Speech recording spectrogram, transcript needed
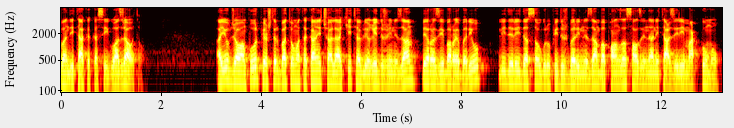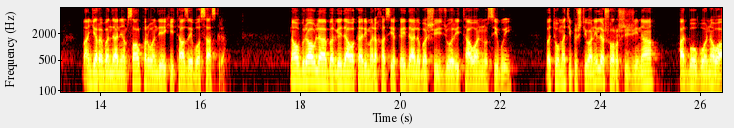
بەندی تاکەکەسی گوازراوەتەوە. ئەیوب جەوانپوور پێشتر بە تۆمەتەکانی چالاکی تەبلیغی دژی نیزام، بێ ڕێزی بە ڕێبەری و لیدری دەستە و گروپی دژبەری نیزام بە پانزە ساڵ زیندانی تەعزیری مەحکووم و مانگی ڕێبەندانی ئەمساڵ پەروەندەیەکی تازەی بۆ ساز کرا. ناوبراو لە بەرگەی داواکاری مەرەخەسییەکەیدا لە بەشی جۆری تاوان نووسیبووی، بە تۆمەتی پشتیوانی لە شۆڕشی ژینا، هەر بەو بۆنەوە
